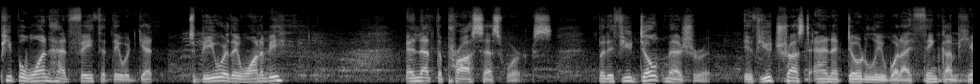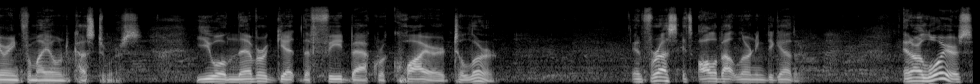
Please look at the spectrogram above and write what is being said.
people, one, had faith that they would get to be where they want to be. And that the process works. But if you don't measure it, if you trust anecdotally what I think I'm hearing from my own customers, you will never get the feedback required to learn. And for us, it's all about learning together. And our lawyers,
